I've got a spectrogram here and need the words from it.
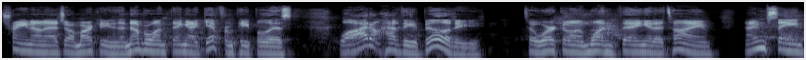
train on agile marketing, the number one thing I get from people is, "Well, I don't have the ability to work on one thing at a time." And I'm saying,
